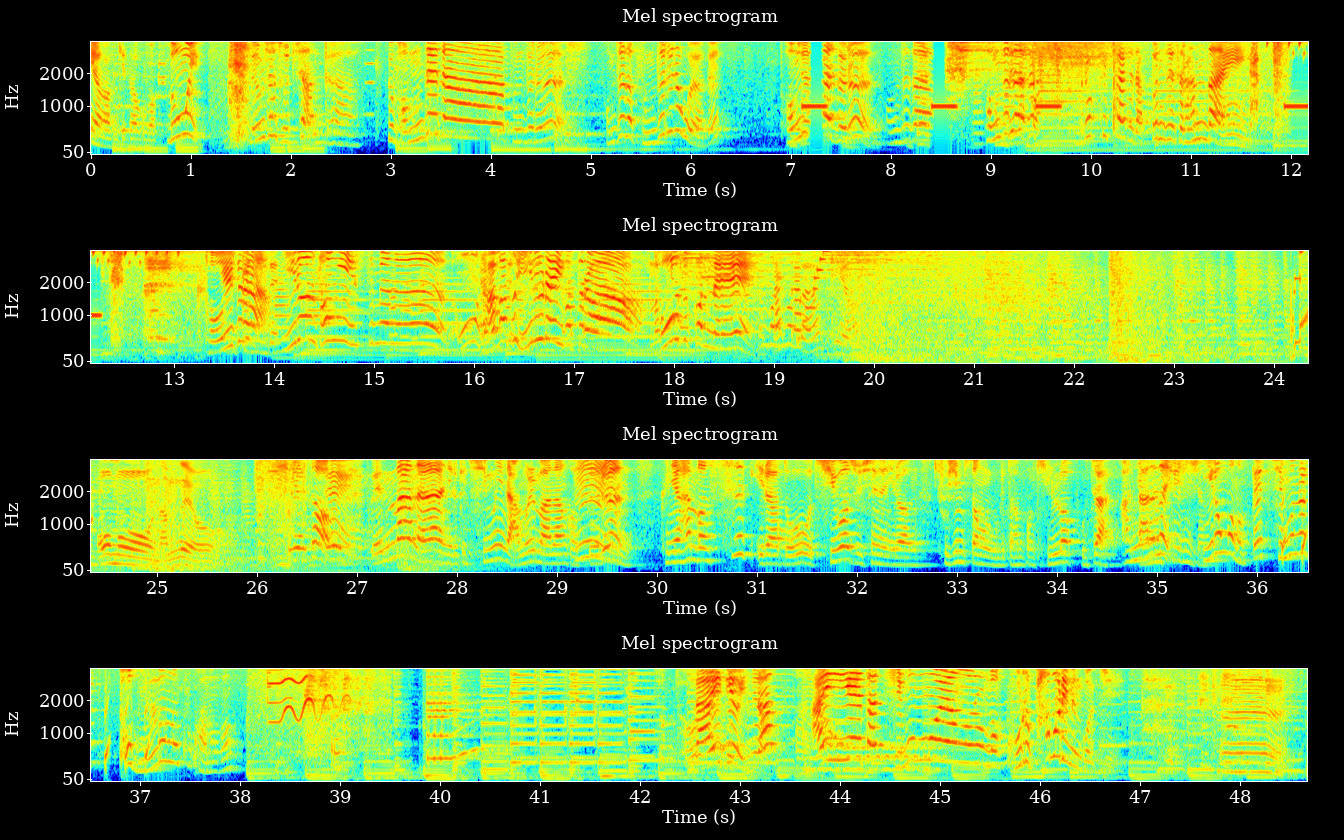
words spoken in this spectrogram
아모니아 같기도 하고 막 너무 이- 냄새 좋지 않다. 그 범죄자 분들은 범죄자 분들이라고 해야 돼? 범죄자들은 범죄자 범죄자들 이렇게까지 나쁜 짓을 한다잉. 얘들아 죽겠는데. 이런 성이 있으면은 어 나가서 일을 해 이것들아. 더워 죽겠네. 닦아볼게요. 어머 남네요. 그래서 네. 웬만한 이렇게 지문이 남을 만한 것들은 그냥 한번 슥이라도 지워주시는 이런 조심성을 우리도 한번 길러보자. 아니면 취지죠. 이런 건 어때? 지문을 더 눌러놓고 가는 건? 좀더 나 아이디어 있다? 아예 다 지문 모양으로 막 고를 파버리는 거지. 음.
